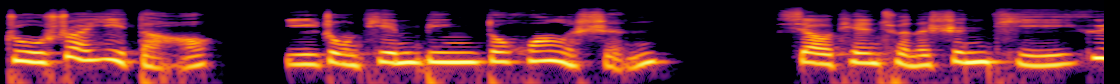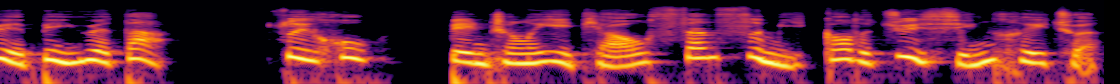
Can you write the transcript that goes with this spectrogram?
主帅一倒，一众天兵都慌了神。哮天犬的身体越变越大，最后变成了一条三四米高的巨型黑犬，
